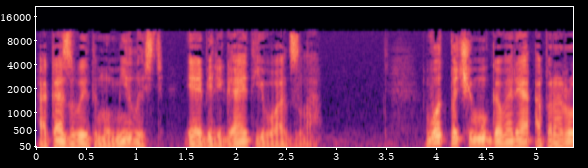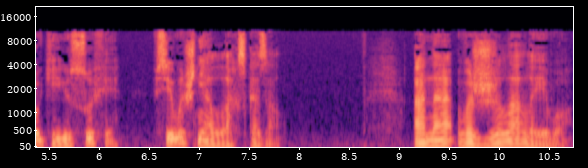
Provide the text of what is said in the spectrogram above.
оказывает ему милость и оберегает его от зла. Вот почему, говоря о пророке Юсуфе, Всевышний Аллах сказал, «Она возжелала его,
